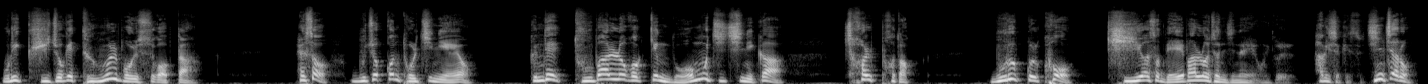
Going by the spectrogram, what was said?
우리 귀족의 등을 보일 수가 없다. 해서 무조건 돌진이에요. 근데 두 발로 걷긴 너무 지치니까 철퍼덕 무릎 꿇고 기어서 네 발로 전진해요. 이걸 하기 시작했어요. 진짜로.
